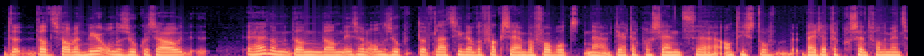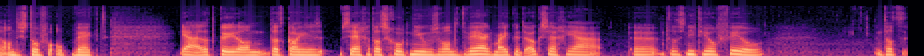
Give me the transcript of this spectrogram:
Dat, dat is wel met meer onderzoeken zo. Hè, dan, dan, dan is er een onderzoek dat laat zien dat een vaccin bijvoorbeeld nou, 30% antistof, bij 30% van de mensen antistoffen opwekt ja, dat kun je dan, dat kan je zeggen, dat is goed nieuws, want het werkt. Maar je kunt ook zeggen, ja, uh, dat is niet heel veel. Dat,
